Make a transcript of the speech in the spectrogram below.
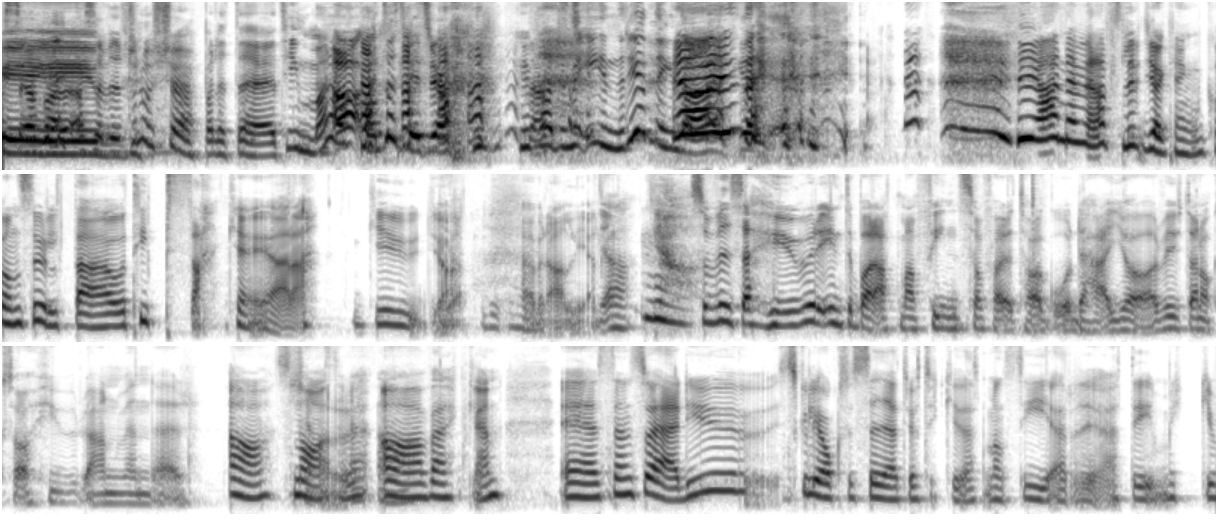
jag bara, alltså, vi får nog köpa lite timmar av vi tror jag. Hur var det med inredning då? ja, nej men absolut. Jag kan konsulta och tipsa kan jag göra. Gud ja. Vi behöver all hjälp. Ja. Ja, Så visa hur, inte bara att man finns som företag och det här gör vi, utan också hur du använder. ja snarare. Ja, ja. verkligen. Eh, sen så är det ju, skulle jag också säga att jag tycker att man ser att det är mycket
